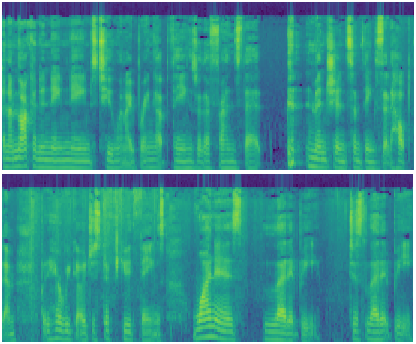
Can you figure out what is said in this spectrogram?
and I'm not going to name names too when I bring up things or the friends that mention some things that help them. But here we go. Just a few things. One is let it be just let it be.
